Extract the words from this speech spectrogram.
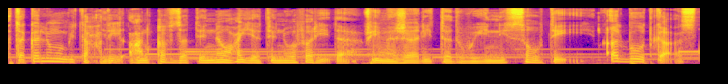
أتكلم بتحديد عن قفزة نوعية وفريدة. في مجال التدوين الصوتي. البودكاست.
